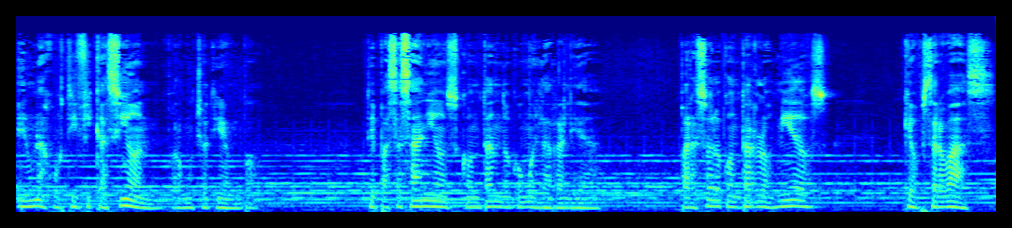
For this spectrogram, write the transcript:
en una justificación por mucho tiempo. Te pasas años contando cómo es la realidad, para solo contar los miedos que observás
